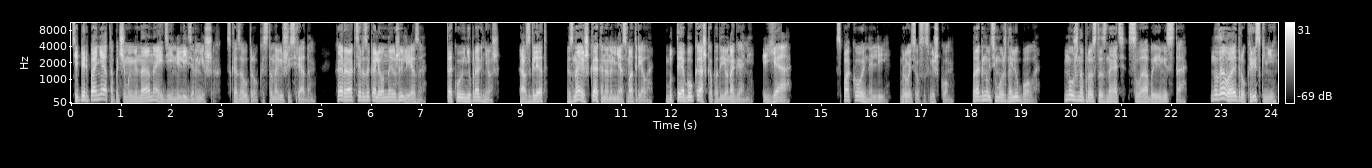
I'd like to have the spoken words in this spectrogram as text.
«Теперь понятно, почему именно она идейный лидер низших», сказал друг, остановившись рядом. «Характер — закаленное железо. Такую не прогнешь. А взгляд? Знаешь, как она на меня смотрела? Будто я букашка под ее ногами. Я...» «Спокойно, Ли», — бросился с мешком. «Прогнуть можно любого. Нужно просто знать слабые места. Ну давай, друг, рискни.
